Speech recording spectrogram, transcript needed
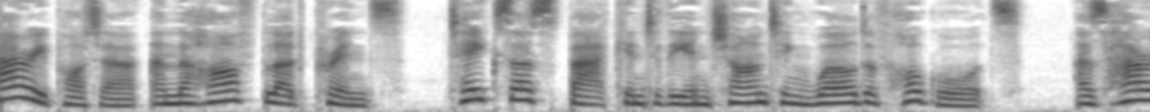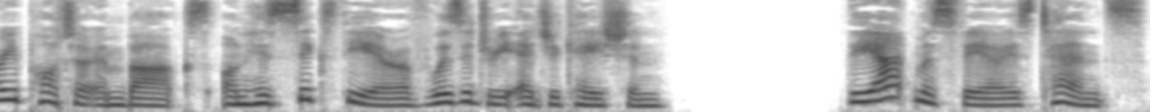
Harry Potter and the Half-Blood Prince takes us back into the enchanting world of Hogwarts as Harry Potter embarks on his sixth year of wizardry education. The atmosphere is tense,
